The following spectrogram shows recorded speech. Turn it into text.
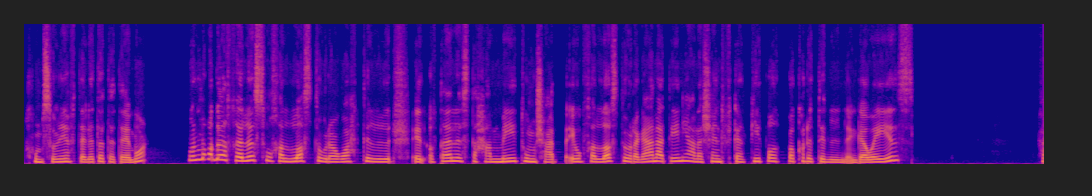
500 في ثلاثة تتابع. والموضوع خلص وخلصت وروحت ال- الأوتيل استحميت ومش عارفة إيه وخلصت ورجعنا تاني علشان كان في فقرة الجوائز. ف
